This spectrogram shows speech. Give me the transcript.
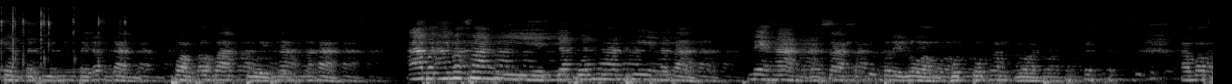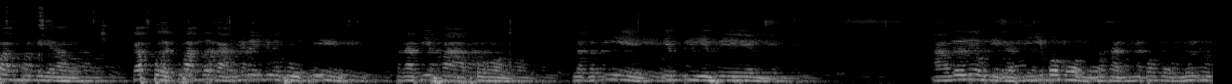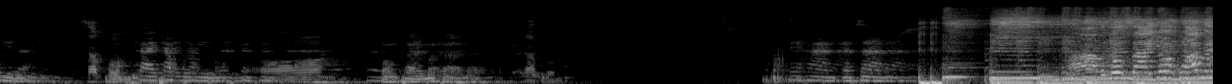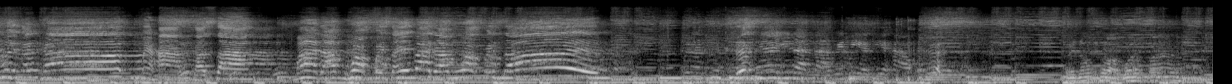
ต้นกระถินไปรับกันพอมกวางป่วยท่านนะคะอาบันนี้มาฟังอีกจะผท่านเพลงนะคะ แม่ห่างกระซ่าก็ขึ้นไปเลยลองบทตัวข้ามก่อน เอามาฟังคนเดียวก็เปิดฟังด้วยค่ะอยู่ในยูทูบนี่นะคะพี่พาพองแล้วก็พี่เอ็มบีเพลงเอาเร็วๆดีกันนี้บ่มมนะคะนี้บ่มมเร็วๆดีนะครับผมทายทำคนดีนะอ๋อของทายมาขาดนะครับผมไม่ห่างกระซ่าอ่าไปโยกซ้ายโยกขวาไปด้วยกันครับางกะสาง มาดำพวกไปใส่มาดำพวกไปใส่เด็กองนี้ยินดีนะเวทีที่หาวไปน้องขอว่ามา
